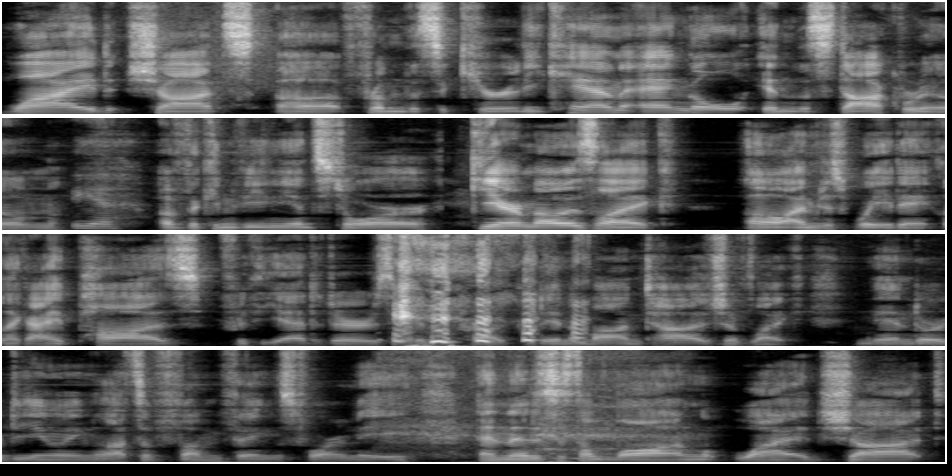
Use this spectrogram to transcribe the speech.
wide shots uh, from the security cam angle in the stock room Yeah. of the convenience store, Guillermo is like, "Oh, I'm just waiting." Like I pause for the editors and probably put in a montage of like Nandor doing lots of fun things for me, and then it's just a long, wide shot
